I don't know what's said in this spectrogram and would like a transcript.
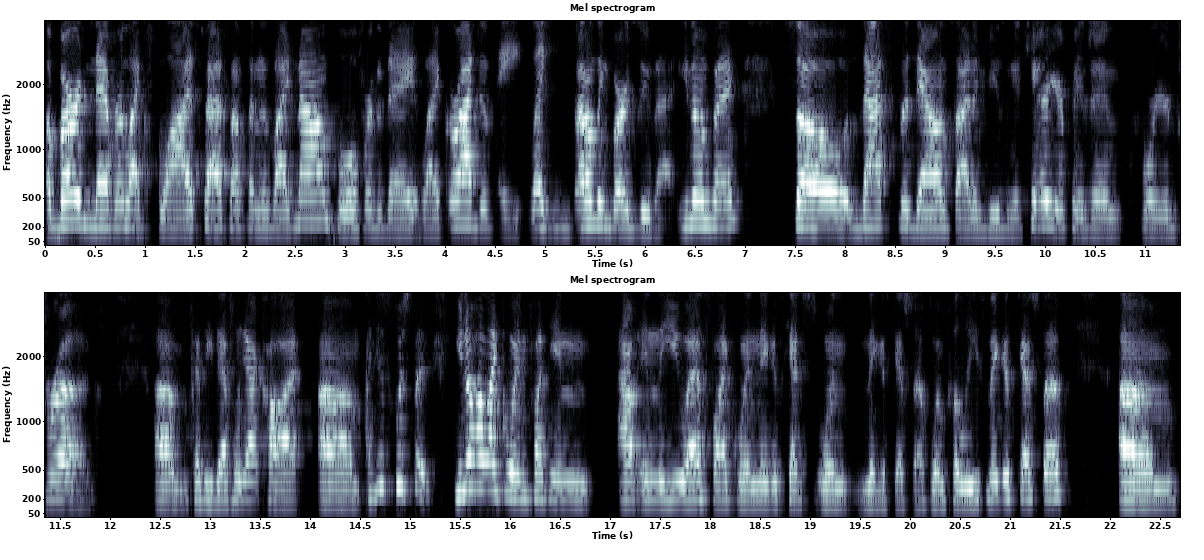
a bird never like flies past something and is like, nah, I'm full for today. Like, or I just ate. Like, I don't think birds do that. You know what I'm saying? So that's the downside of using a carrier pigeon for your drugs. Um, because he definitely got caught. Um, I just wish that you know how like when fucking out in the US, like when niggas catch when niggas catch stuff, when police niggas catch stuff, um,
